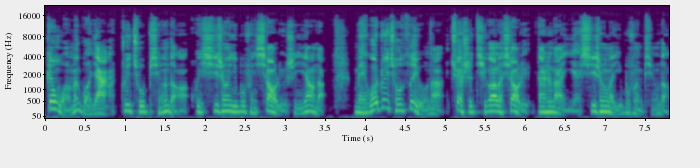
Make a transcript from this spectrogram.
跟我们国家追求平等会牺牲一部分效率是一样的。美国追求自由呢，确实提高了效率，但是呢，也牺牲了一部分平等。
